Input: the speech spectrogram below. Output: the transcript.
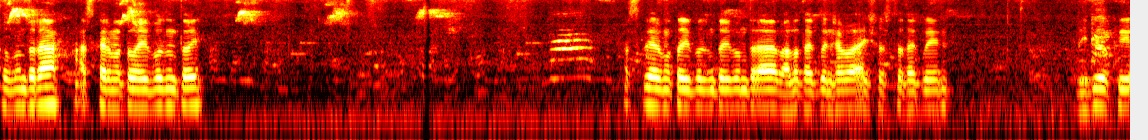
তো বন্ধুরা, আজকের মতো এই পর্যন্তই। আজকের মতো এই পর্যন্তই বন্ধুরা। ভালো থাকবেন সবাই, সুস্থ থাকবেন। ভিডিওকে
